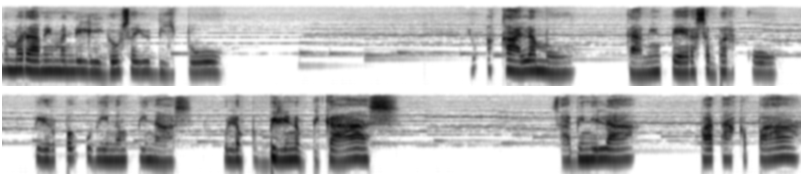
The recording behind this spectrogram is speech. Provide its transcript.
na maraming manliligaw sa'yo dito. Yung akala mo, daming pera sa barko, pero pag uwi ng Pinas, walang pabili ng bigas. Sabi nila, bata ka pa.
